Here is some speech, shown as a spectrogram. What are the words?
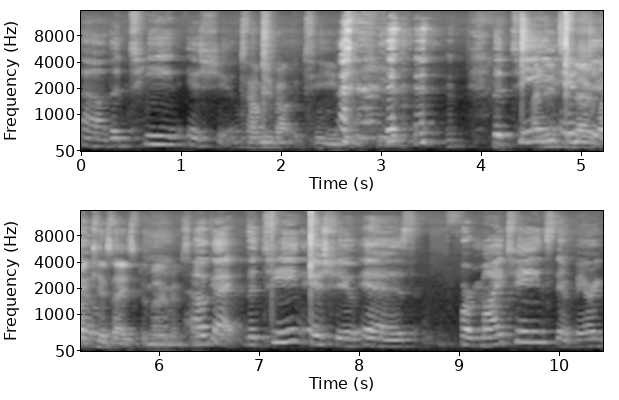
uh, the teen issue. Tell me about the teen issue. The teen I need to issue. know my kid's age at the moment. so- Okay, the teen issue is for my teens, they're very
